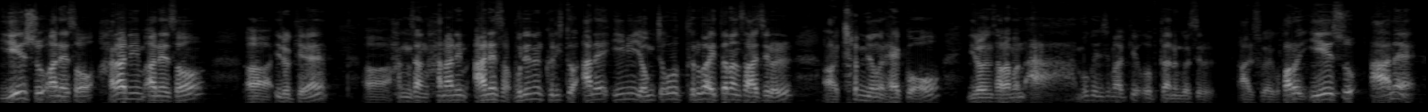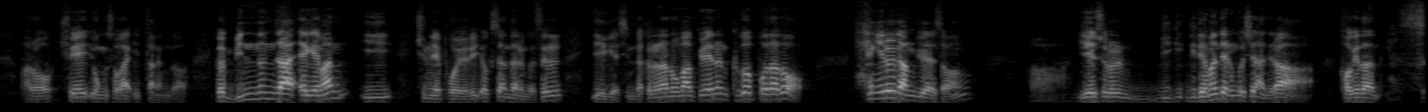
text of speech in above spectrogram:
예수 안에서 하나님 안에서 아, 이렇게 아, 항상 하나님 안에서 우리는 그리스도 안에 이미 영적으로 들어가 있다는 사실을 아, 천명을 했고 이런 사람은 아무 근심할 게 없다는 것을 알 수가 있고 바로 예수 안에 바로 죄 용서가 있다는 것. 그 믿는 자에게만 이 주님의 보혈이 역사한다는 것을 얘기했습니다. 그러나 로마 교회는 그것보다도 행위를 강조해서 아, 예수를 미- 믿으면 되는 것이 아니라 거기다 스-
